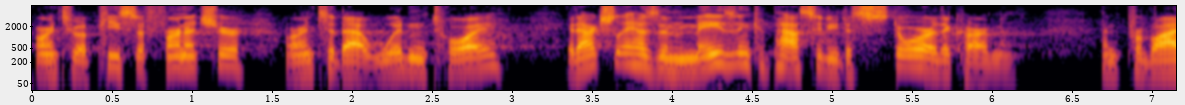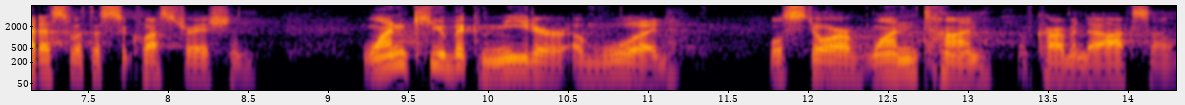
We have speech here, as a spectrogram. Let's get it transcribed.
or into a piece of furniture or into that wooden toy, it actually has an amazing capacity to store the carbon and provide us with a sequestration. One cubic meter of wood will store one ton of carbon dioxide.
